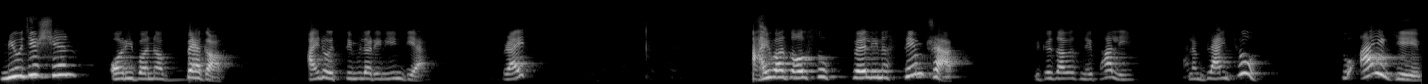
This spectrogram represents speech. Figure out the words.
musician, or even a beggar. I know it's similar in India, right? I was also fell in a same trap because I was Nepali and I'm blind too. So I gave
